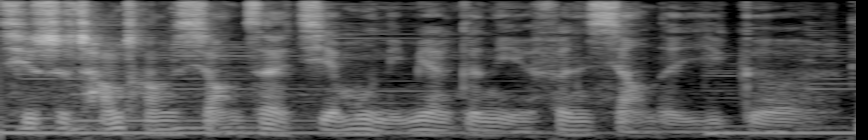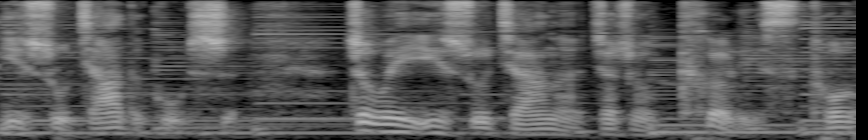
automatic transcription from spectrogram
其实常常想在节目里面跟你分享的一个艺术家的故事。这位艺术家呢，叫做克里斯托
